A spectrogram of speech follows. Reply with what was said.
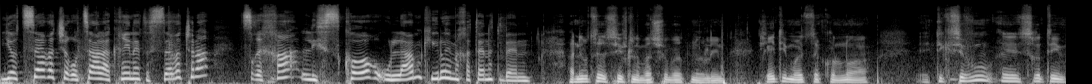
יוצרת שרוצה להקרין את הסרט שלה, צריכה לשכור אולם כאילו היא מחתנת בן. אני רוצה להוסיף למה שאומרת מרלין. כשהייתי במועצת הקולנוע, אה, תקצבו אה, סרטים,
